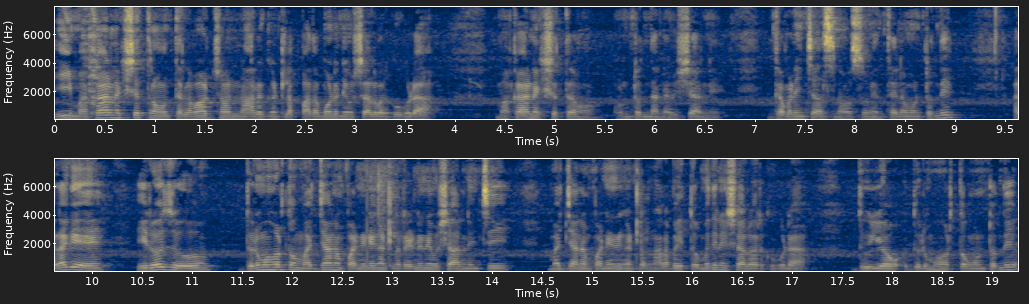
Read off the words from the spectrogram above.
ఈ మకా నక్షత్రం తెల్లవారుజాము నాలుగు గంటల పదమూడు నిమిషాల వరకు కూడా మకా నక్షత్రం ఉంటుందన్న విషయాన్ని గమనించాల్సిన అవసరం ఎంతైనా ఉంటుంది. అలాగే ఈరోజు దుర్ముహూర్తం మధ్యాహ్నం పన్నెండు గంటల రెండు నిమిషాల నుంచి మధ్యాహ్నం పన్నెండు గంటల నలభై తొమ్మిది నిమిషాల వరకు కూడా దుర్యో దుర్ముహూర్తం ఉంటుంది.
